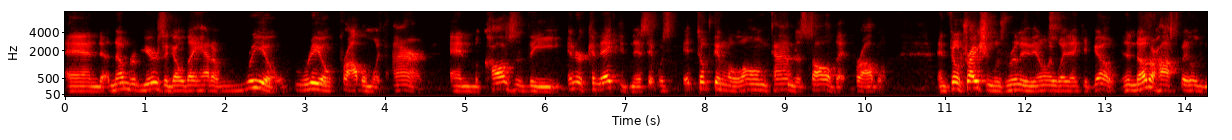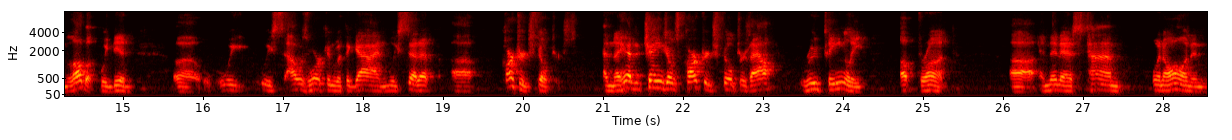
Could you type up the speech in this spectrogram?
And a number of years ago, they had a real, real problem with iron. And because of the interconnectedness, it was it took them a long time to solve that problem. And filtration was really the only way they could go. In another hospital in Lubbock, we did uh, we we I was working with a guy and we set up uh, cartridge filters, and they had to change those cartridge filters out routinely up front. Uh, and then as time went on and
